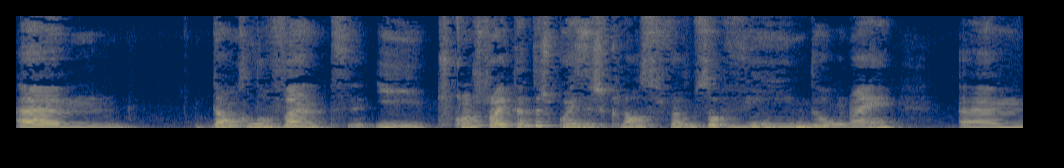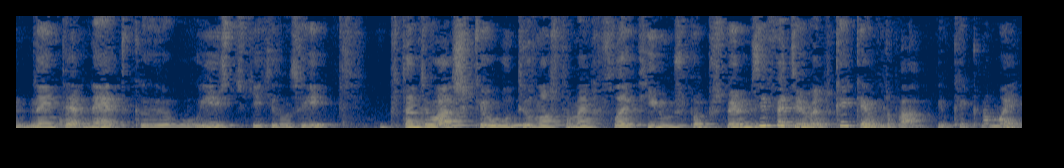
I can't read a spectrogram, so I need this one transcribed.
um, tão relevante e desconstrói tantas coisas que nós vamos ouvindo, não é? Um, na internet, que isto, que aquilo, não sei o quê portanto, eu acho que é útil nós também refletirmos para percebermos efetivamente o que é que é verdade e o que é que não é.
